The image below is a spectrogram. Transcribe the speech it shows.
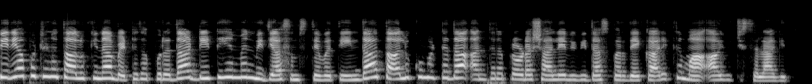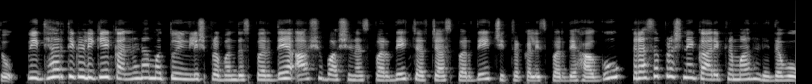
ಪಿರಿಯಾಪಟ್ಟಣ ತಾಲೂಕಿನ ಬೆಟ್ಟದಪುರದ ಡಿಟಿಎಂಎನ್ ವಿದ್ಯಾಸಂಸ್ಥೆ ವತಿಯಿಂದ ತಾಲೂಕು ಮಟ್ಟದ ಅಂತರ ಪ್ರೌಢಶಾಲೆ ವಿವಿಧ ಸ್ಪರ್ಧೆ ಕಾರ್ಯಕ್ರಮ ಆಯೋಜಿಸಲಾಗಿತ್ತು. ವಿದ್ಯಾರ್ಥಿಗಳಿಗೆ ಕನ್ನಡ ಮತ್ತು ಇಂಗ್ಲಿಷ್ ಪ್ರಬಂಧ ಸ್ಪರ್ಧೆ, ಆಶುಭಾಷಣ ಸ್ಪರ್ಧೆ, ಚರ್ಚಾ ಸ್ಪರ್ಧೆ, ಚಿತ್ರಕಲೆ ಸ್ಪರ್ಧೆ ಹಾಗೂ ರಸಪ್ರಶ್ನೆ ಕಾರ್ಯಕ್ರಮ ನಡೆದವು.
